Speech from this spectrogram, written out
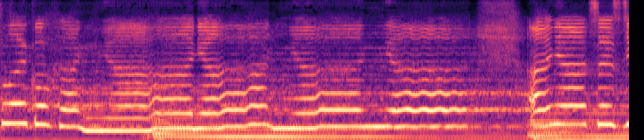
світле кохання, Аня, Аня, Аня, Аня це здійснення.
